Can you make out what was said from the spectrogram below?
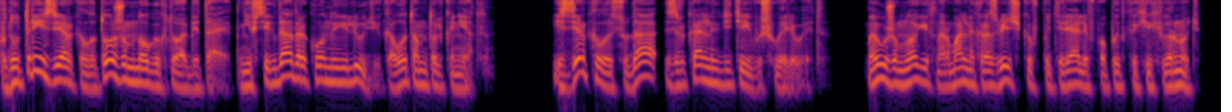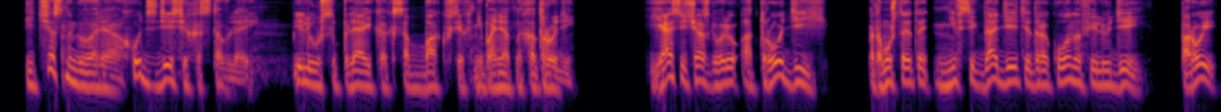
Внутри зеркала тоже много кто обитает. Не всегда драконы и люди, кого там только нет. Из зеркала сюда зеркальных детей вышвыривает. Мы уже многих нормальных разведчиков потеряли в попытках их вернуть. И, честно говоря, хоть здесь их оставляй. Или усыпляй, как собак всех непонятных отродий. Я сейчас говорю отродий, потому что это не всегда дети драконов и людей. Порой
